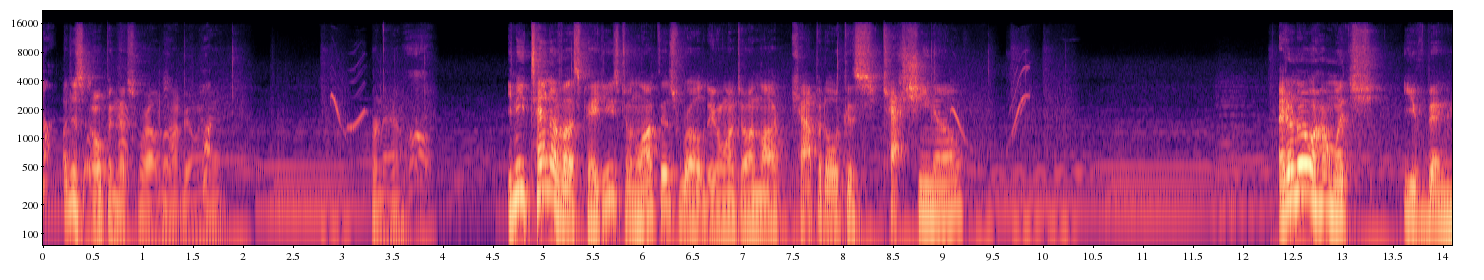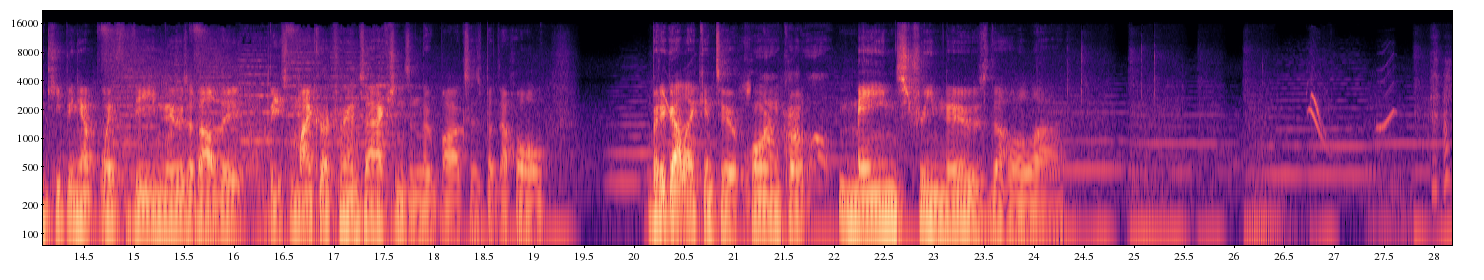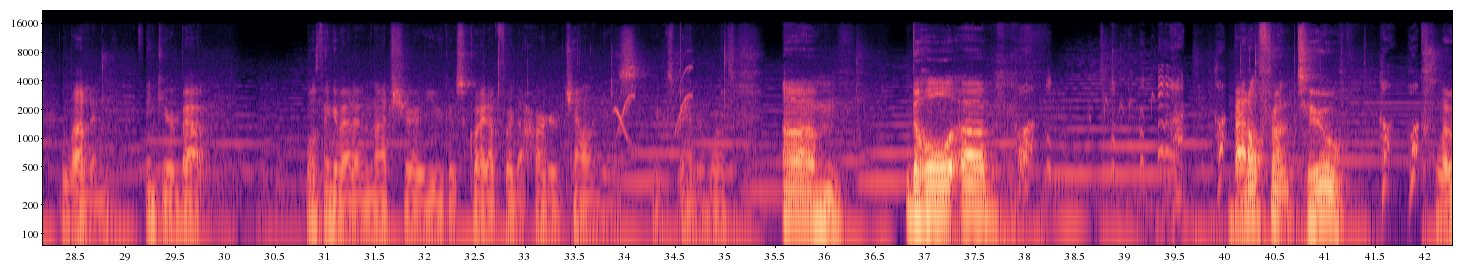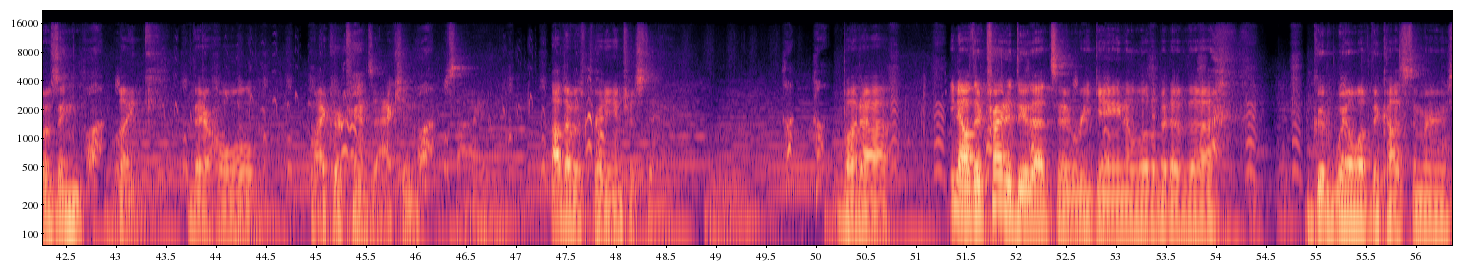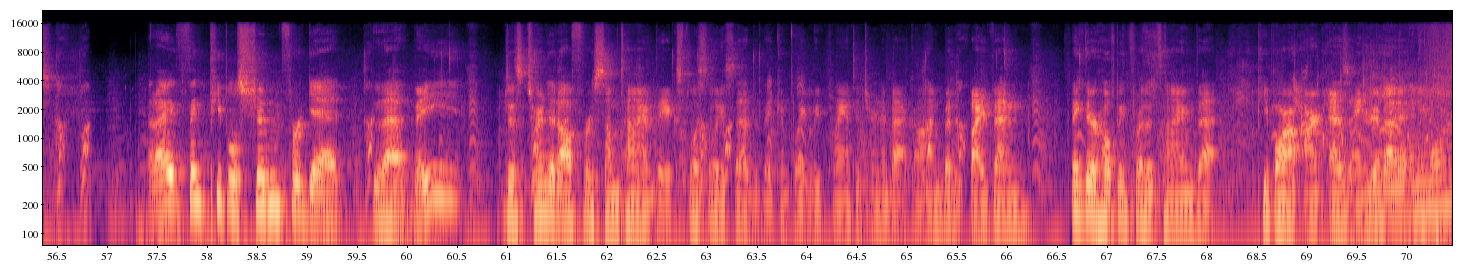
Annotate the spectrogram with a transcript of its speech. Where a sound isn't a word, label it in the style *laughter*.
I'll just open this world and not go in it. For now. You need 10 of us, Pages, to unlock this world. Do you want to unlock Capital Cas Cashino? I don't know how much you've been keeping up with the news about the these microtransactions and loot boxes, but the whole... But it got like into quote-unquote mainstream news, the whole, uh... 11. I think you're about... We'll think about it, I'm not sure Yooka's quite up for the harder challenges, the expanded world. Um... The whole, uh... Battlefront 2 closing, like, their whole microtransaction side. I thought that was pretty interesting. But, uh, you know, they're trying to do that to regain a little bit of the goodwill of the customers. And I think people shouldn't forget that they just turned it off for some time. They explicitly said that they completely plan to turn it back on, but by then, I think they're hoping for the time that people aren't as angry about it anymore.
